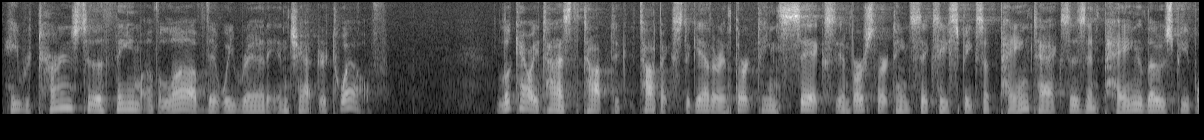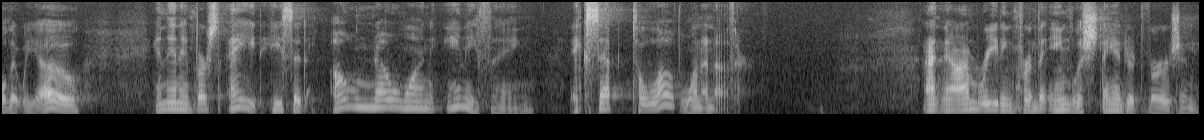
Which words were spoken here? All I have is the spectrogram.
he returns to the theme of love that we read in chapter 12. Look how he ties the top topics together in 13:6. In verse 13:6, he speaks of paying taxes and paying those people that we owe. And then in verse 8, he said, Owe no one anything except to love one another. Now, I'm reading from the English Standard Version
